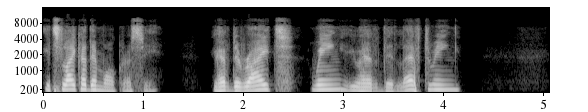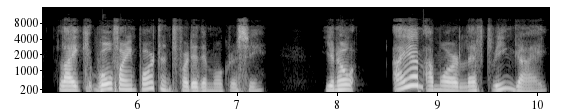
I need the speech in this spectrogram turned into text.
It's like a democracy. You have the right wing, you have the left wing. Like both are important for the democracy. You know, I am a more left wing guy,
